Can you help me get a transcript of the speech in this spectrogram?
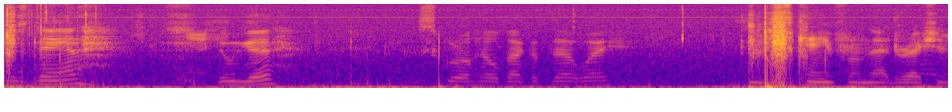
There's Dan. Doing good. Squirrel Hill back up that way. We just came from that direction.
